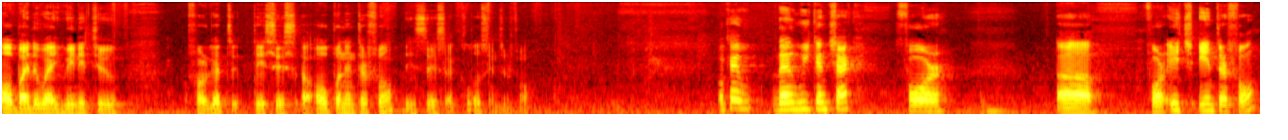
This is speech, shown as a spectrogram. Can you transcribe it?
oh, by the way, we need to forget to, this is an open interval. This is a closed interval. Okay, then we can check for uh, for each interval.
